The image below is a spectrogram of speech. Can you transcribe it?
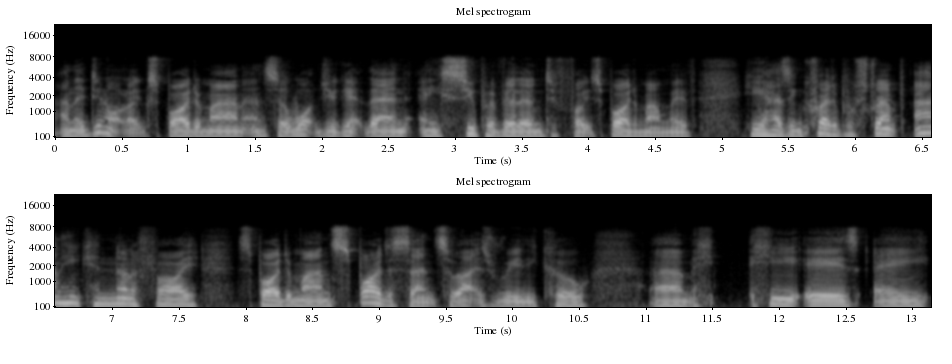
and they do not like Spider-Man. And so what do you get then? A super villain to fight Spider-Man with. He has incredible strength and he can nullify Spider-Man's spider sense. So that is really cool. Um, he, he is a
